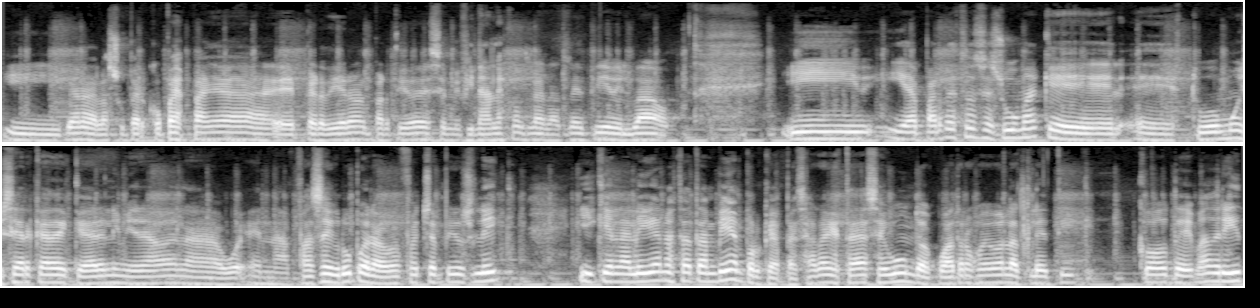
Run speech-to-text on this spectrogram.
y bueno, de la Supercopa de España eh, perdieron el partido de semifinales contra el Atlético de Bilbao. Y, aparte de esto se suma que eh, estuvo muy cerca de quedar eliminado en la, en la, fase de grupo de la UEFA Champions League y que en la liga no está tan bien porque a pesar de que está de segundo a cuatro juegos el Atlético de Madrid,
